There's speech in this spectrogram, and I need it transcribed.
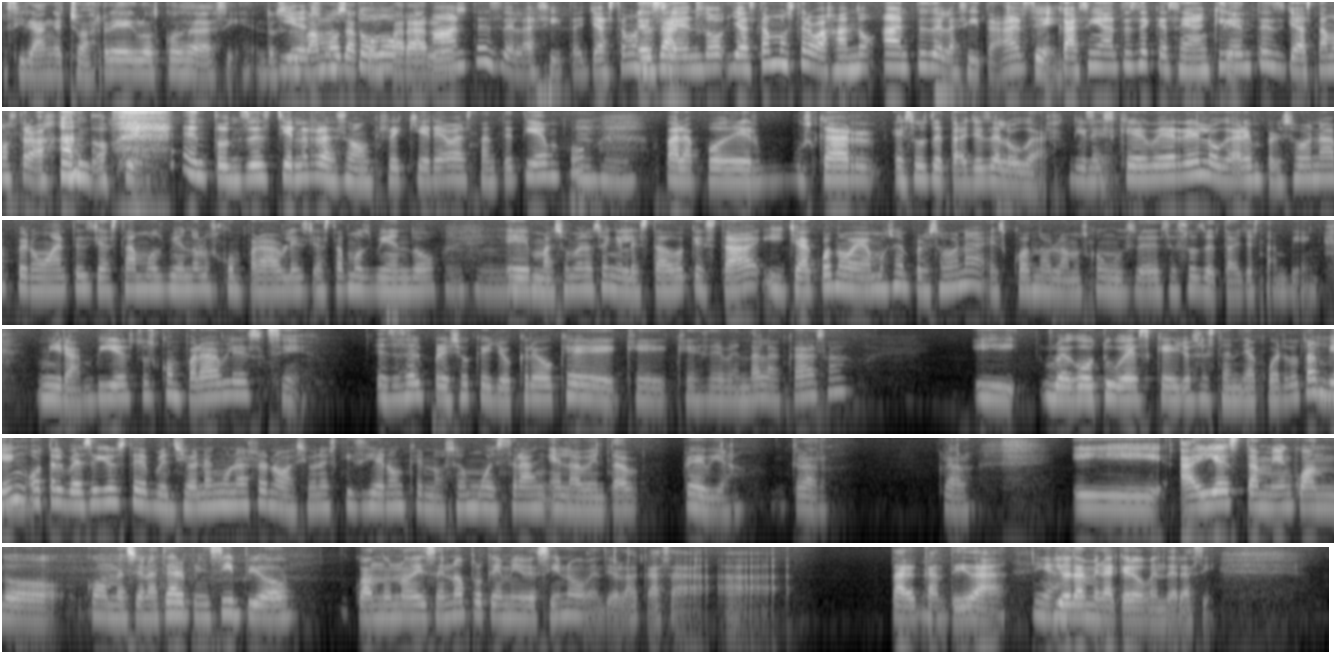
si le han hecho arreglos, cosas así. Entonces vamos a compararlos. Antes de la cita, ya estamos haciendo, ya estamos trabajando antes de la cita, casi antes de que sean clientes, ya estamos trabajando. Entonces tienes razón, requiere bastante tiempo para poder buscar esos detalles del hogar. Tienes que ver el hogar en persona, pero antes ya estamos viendo los comparables, ya estamos viendo eh, más o menos en el estado que está y ya cuando vayamos en persona es cuando hablamos con ustedes esos detalles también. Mira, vi estos comparables. Sí ese es el precio que yo creo que, se venda la casa y luego tú ves que ellos estén de acuerdo también o tal vez ellos te mencionan unas renovaciones que hicieron que no se muestran en la venta previa. Claro, claro. Y ahí es también cuando, como mencionaste al principio, cuando uno dice, no, porque mi vecino vendió la casa a tal cantidad, yo también la quiero vender así.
